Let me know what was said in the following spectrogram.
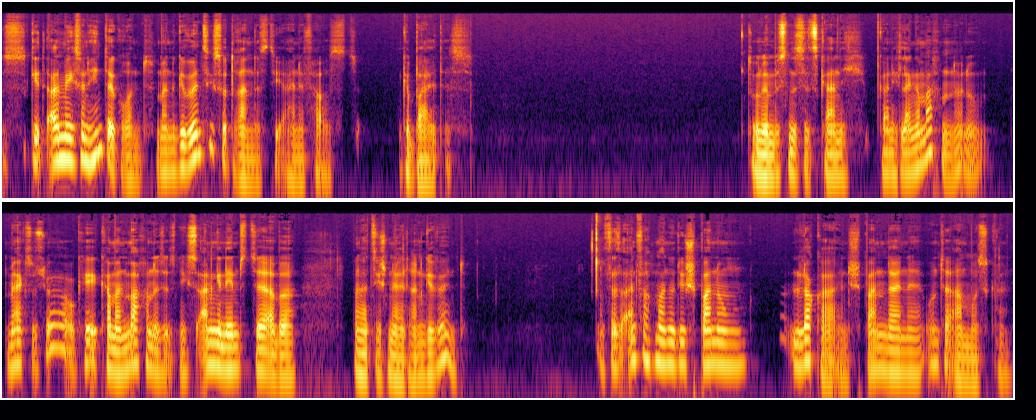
es geht allmählich so in den Hintergrund. Man gewöhnt sich so dran, dass die eine Faust geballt ist. So, wir müssen das jetzt gar nicht, gar nicht lange machen. Ne? Du merkst es, ja, okay, kann man machen, es ist nicht das Angenehmste, aber man hat sich schnell dran gewöhnt. Das heißt einfach mal nur die Spannung locker. Entspann deine Unterarmmuskeln.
